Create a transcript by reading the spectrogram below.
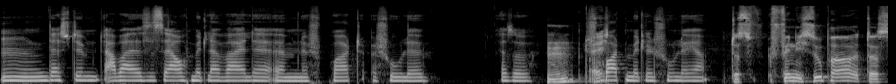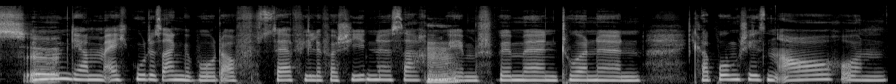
Mm, Das stimmt, aber es ist ja auch mittlerweile ähm, eine Sportschule. Also Hm? Sportmittelschule, ja. Das finde ich super. Das, äh, Mhm, Die haben ein echt gutes Angebot auf sehr viele verschiedene Sachen, Mhm. eben Schwimmen, Turnen, ich glaube Bogenschießen auch und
